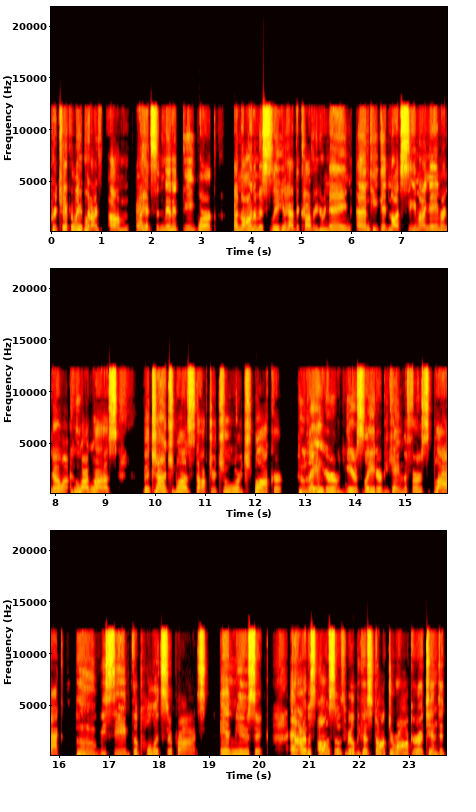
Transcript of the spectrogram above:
particularly when I um I had submitted the work anonymously. You had to cover your name, and he did not see my name or know who I was. The judge was Dr. George Walker, who later, years later, became the first Black who received the Pulitzer Prize in music. And I was also thrilled because Dr. Rocker attended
